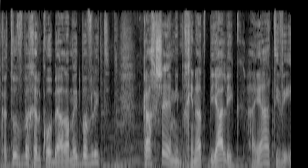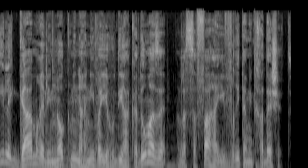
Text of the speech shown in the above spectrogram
כתוב בחלקו בארמית בבלית. כך שמבחינת ביאליק, היה טבעי לגמרי לנהוג מן הניב היהודי הקדום הזה על השפה העברית המתחדשת.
